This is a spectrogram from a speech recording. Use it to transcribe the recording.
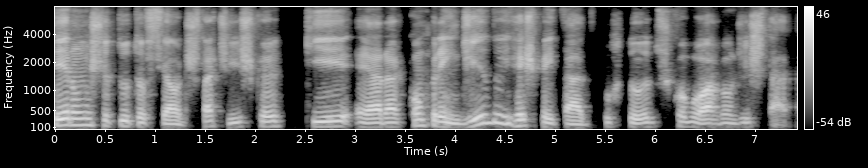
ter um Instituto Oficial de Estatística que era compreendido e respeitado por todos como órgão de Estado.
